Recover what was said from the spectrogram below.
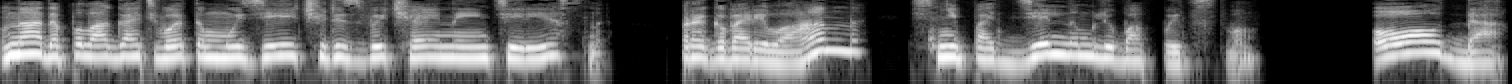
Надо полагать, в этом музее чрезвычайно интересно, проговорила Анна с неподдельным любопытством. О, да,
